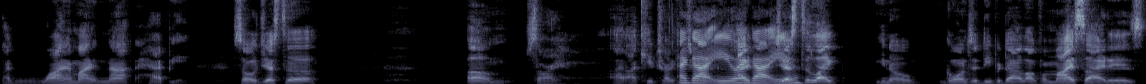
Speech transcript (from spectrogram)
Like, why am I not happy? So, just to, um, sorry, I, I keep trying to. I got going. you, I got you. Just to like, you know, go into deeper dialogue from my side is,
